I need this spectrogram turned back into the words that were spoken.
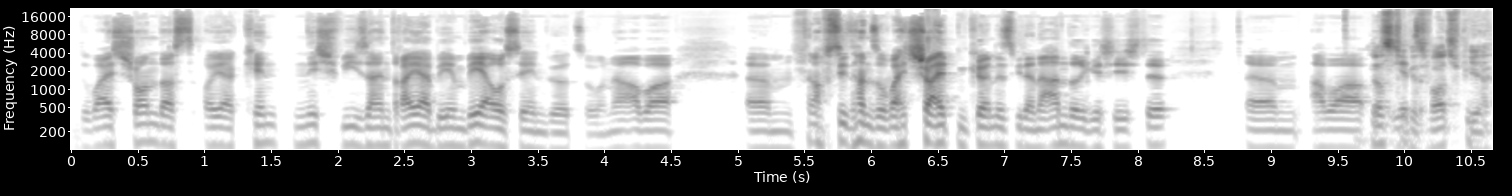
du weißt schon, dass euer Kind nicht wie sein Dreier BMW aussehen wird, so, ne? Aber ähm, ob sie dann so weit schalten können, ist wieder eine andere Geschichte. Ähm, aber Lustiges jetzt, Wortspiel.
